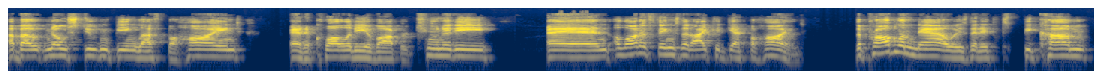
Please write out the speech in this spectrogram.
about no student being left behind and equality of opportunity and a lot of things that I could get behind. The problem now is that it's become,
